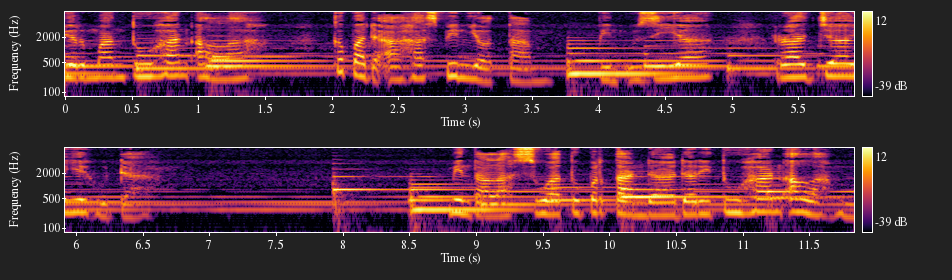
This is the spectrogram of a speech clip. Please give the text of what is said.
firman Tuhan Allah kepada Ahaz bin Yotam bin Uzia, Raja Yehuda mintalah suatu pertanda dari Tuhan Allahmu,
